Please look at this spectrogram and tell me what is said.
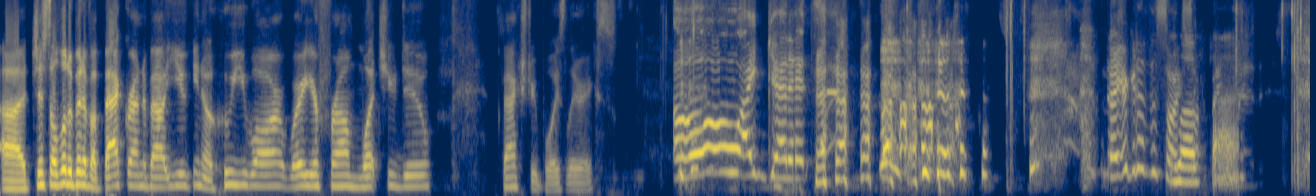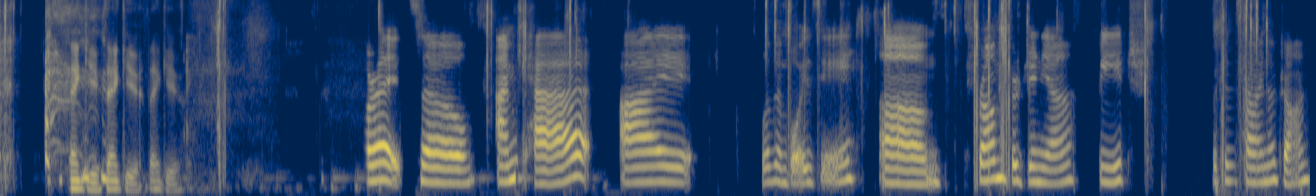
uh, just a little bit of a background about you, you know who you are, where you're from, what you do, Backstreet Boys lyrics. Oh, I get it. now you're gonna have the song. Love stuck in my that. thank you, thank you, thank you. All right. So I'm Kat. I live in Boise. Um, from Virginia Beach, which is how I know John.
